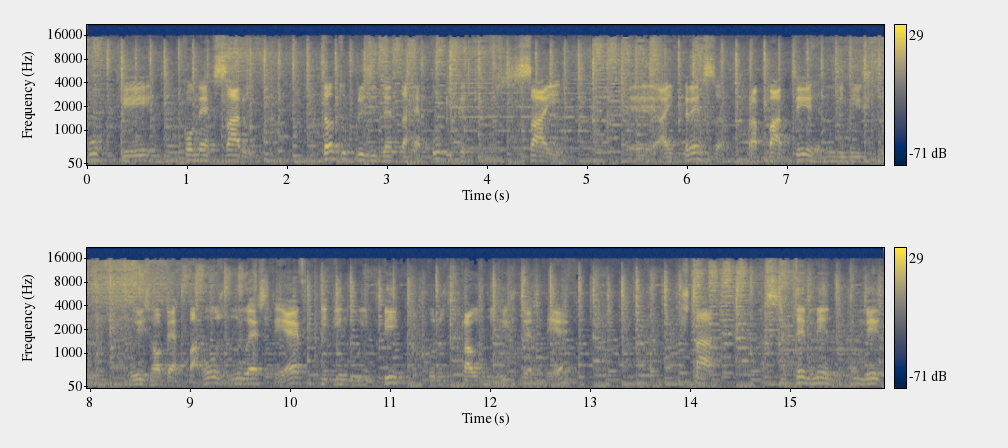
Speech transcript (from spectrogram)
porque começaram tanto o presidente da República que sai é, à imprensa para bater no ministro Luiz Roberto Barroso, no STF, pedindo impeachment para os ministros do STF, está assim, temendo, com medo.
